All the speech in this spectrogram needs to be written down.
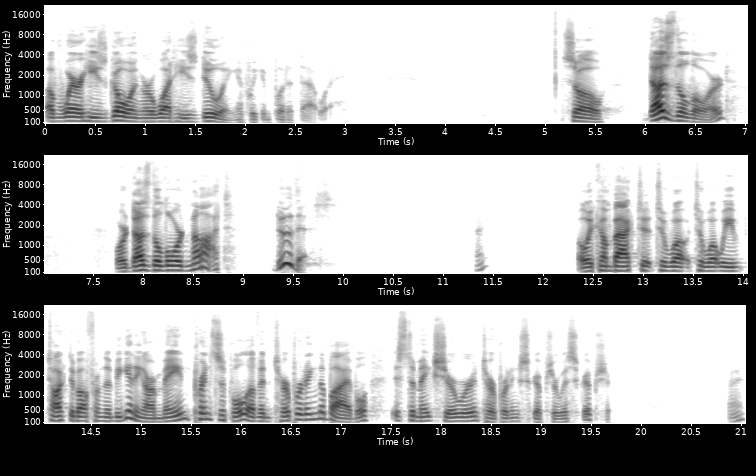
of where he's going or what he's doing, if we can put it that way. So, does the Lord or does the Lord not do this? Well, we come back to, to, what, to what we talked about from the beginning. Our main principle of interpreting the Bible is to make sure we're interpreting Scripture with Scripture. Right?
